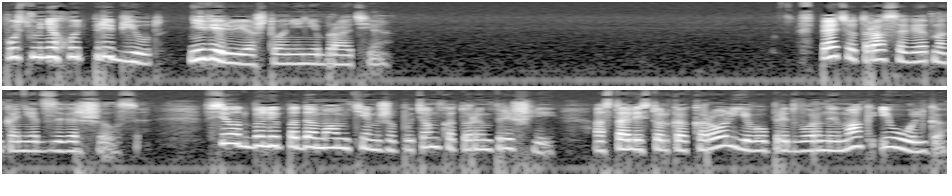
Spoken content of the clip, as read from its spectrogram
Пусть меня хоть прибьют, не верю я, что они не братья. В пять утра совет наконец завершился. Все отбыли по домам тем же путем, которым пришли. Остались только король, его придворный маг и Ольга,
